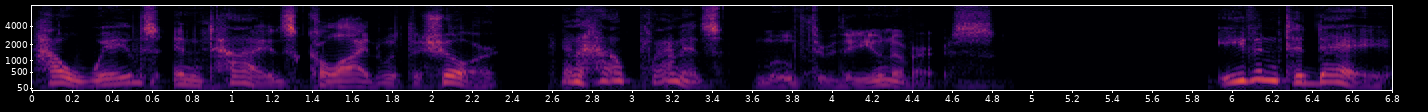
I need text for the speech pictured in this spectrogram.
how waves and tides collide with the shore, and how planets move through the universe. Even today,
